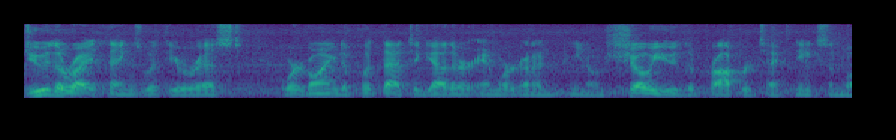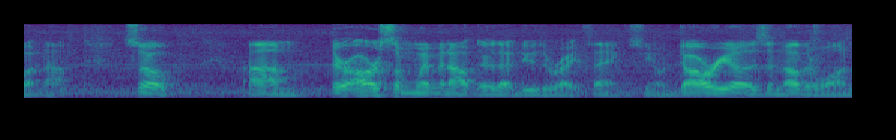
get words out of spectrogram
do the right things with your wrist, we're going to put that together and we're going to, you know, show you the proper techniques and whatnot. So um, there are some women out there that do the right things. You know, Daria is another one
